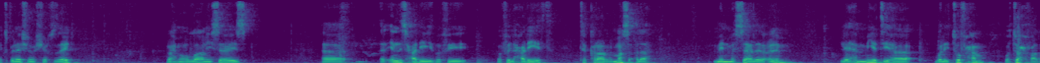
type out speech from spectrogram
explanation of Sheikh Zayd rahimahullah and he says uh, that in this hadith وفي وفي الحديث تكرار المسألة من مسائل العلم لأهميتها ولتفهم وتحفظ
